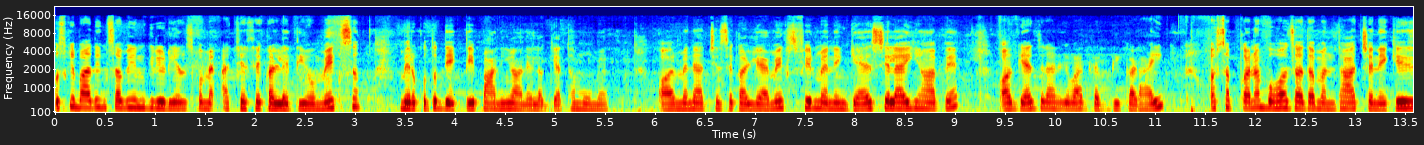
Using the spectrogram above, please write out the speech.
उसके बाद इन सभी इंग्रेडिएंट्स को मैं अच्छे से कर लेती हूँ मिक्स मेरे को तो देखते ही पानी आने लग गया था मुँह में। और मैंने अच्छे से कर लिया मिक्स फिर मैंने गैस जलाई यहाँ पे और गैस जलाने के बाद रख दी कढ़ाई। और सबका ना बहुत ज़्यादा मन था चने के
